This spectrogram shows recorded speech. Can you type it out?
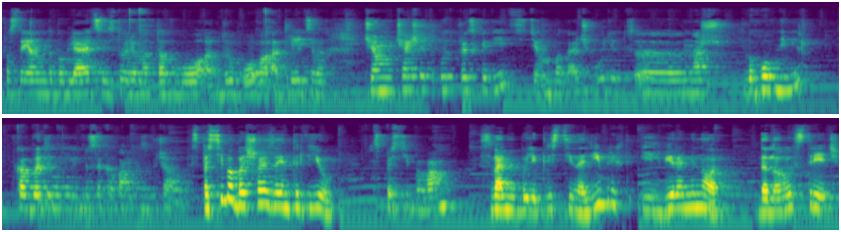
постоянно добавляется историям от того, от другого, от третьего. Чем чаще это будет происходить, тем богаче будет э, наш духовный мир. Как бы это ни высокопарно звучало. Спасибо большое за интервью. Спасибо вам. С вами были Кристина Либрихт и Эльвира Минор. До новых встреч!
